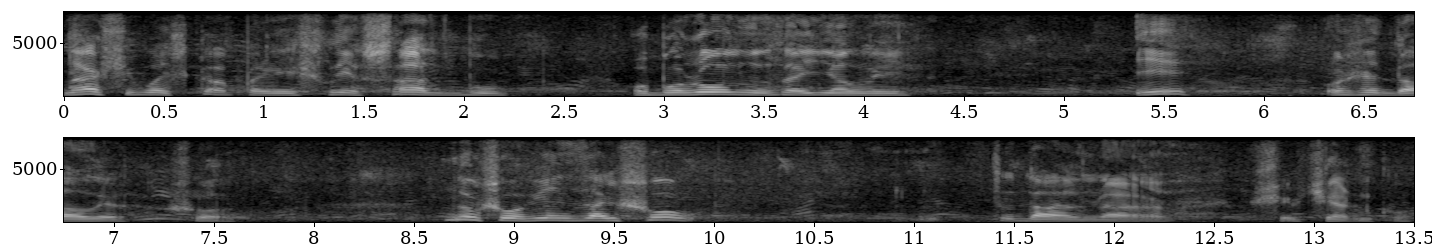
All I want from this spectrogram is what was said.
Наші війська перейшли, сад був, оборону зайняли і ожидали, що. Ну що, він зайшов туди, на Шевченку.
